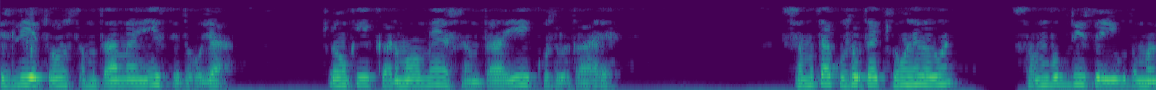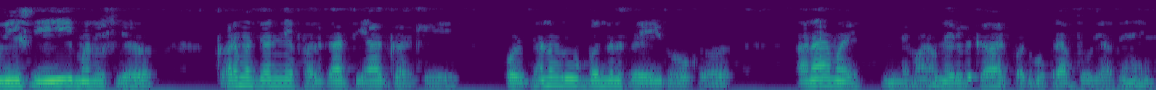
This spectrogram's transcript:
इसलिए तुम समता में ही स्थित हो जा, क्योंकि कर्मों में समता ही कुशलता है। समता कुशलता क्यों है भगवान? संबुद्धि से युक्त मनीषी मनुष्य कर्मजन्य फल का त्याग करके और जन्म रूप बंधन सहित होकर अनामय मानो निर्विकार पद को प्राप्त हो जाते हैं।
